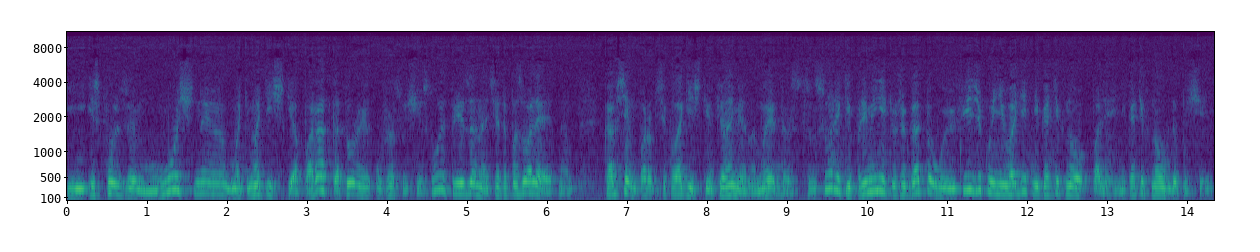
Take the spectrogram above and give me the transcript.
и используем мощный математический аппарат, который уже существует при резонансе. Это позволяет нам ко всем парапсихологическим феноменам и экстрасенсорики применить уже готовую физику и не вводить никаких новых полей, никаких новых допущений.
